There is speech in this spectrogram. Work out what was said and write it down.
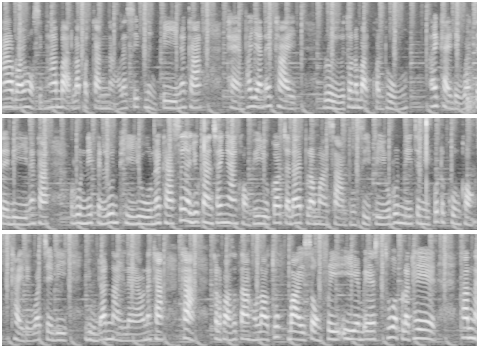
1,565 บาท รับประกันหนังและซิป 1 ปีนะคะ แถมพยันไอ้ไข่ หรือธนบัตรขวัญถุงไอ้ไข่เด็กวัดเจดีนะคะ รุ่นนี้เป็นรุ่น PU นะคะ ซึ่งอายุการใช้งานของ PU ก็จะได้ประมาณ 3-4 ปี รุ่นนี้จะมีพุทธคุณของไอ้ไข่เด็กวัดเจดีอยู่ด้านในแล้วนะคะค่ะ กระเป๋าสตางค์ของเราทุกใบส่งฟรี EMS ทั่วประเทศ ท่านไหน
